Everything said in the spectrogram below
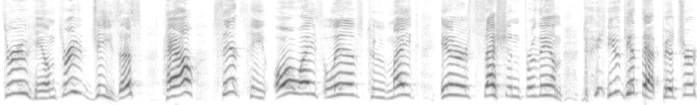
through him, through Jesus. How? Since he always lives to make intercession for them. Do you get that picture?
